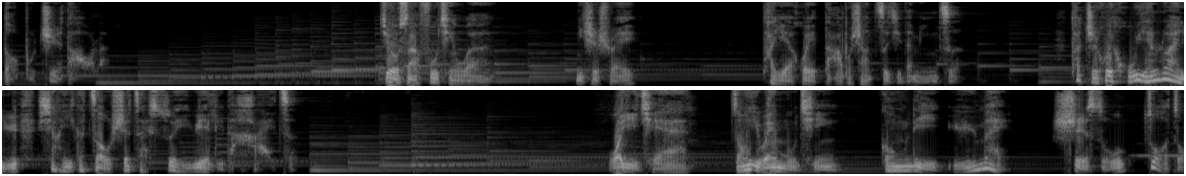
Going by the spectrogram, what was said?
都不知道了。就算父亲问你是谁，他也会答不上自己的名字，他只会胡言乱语，像一个走失在岁月里的孩子。我以前总以为母亲功利、愚昧、世俗、做作。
